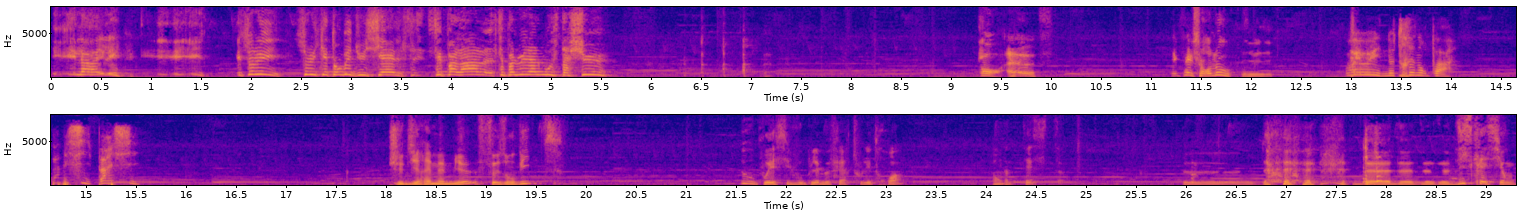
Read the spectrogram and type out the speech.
Et là, il est. Et, et- et celui, celui qui est tombé du ciel, c'est c'est pas là, c'est pas lui là le moustachu? Bon, euh. Dépêchons-nous Euh, Oui, oui, ne traînons pas. Par ici, par ici. Je dirais même mieux, faisons vite. Vous pouvez, s'il vous plaît, me faire tous les trois Non. un test de, de, de- de- de discrétion?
